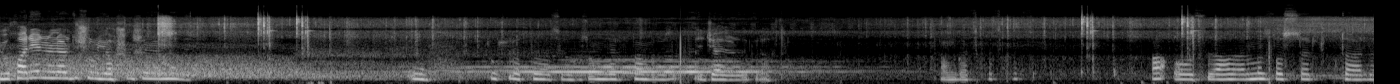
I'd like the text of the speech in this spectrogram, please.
Yukarıya neler düşüyor? Yaşlı şeyler nedir? Uf, çok süratli basıyor. Zombiler tutan da bizi ecelerde bıraktı. Tamam kaç kaç kaç. Aa, o silahlarımız dostları kurtardı.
